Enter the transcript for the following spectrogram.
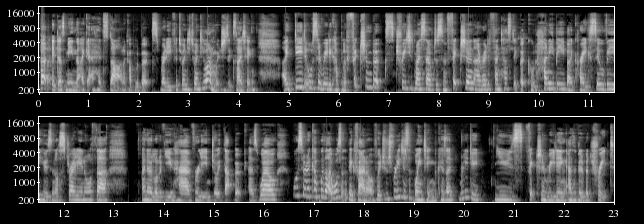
But it does mean that I get a head start on a couple of books ready for 2021, which is exciting. I did also read a couple of fiction books, treated myself to some fiction. I read a fantastic book called Honeybee by Craig Silvey, who's an Australian author. I know a lot of you have really enjoyed that book as well. Also, a couple that I wasn't a big fan of, which was really disappointing because I really do use fiction reading as a bit of a treat.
